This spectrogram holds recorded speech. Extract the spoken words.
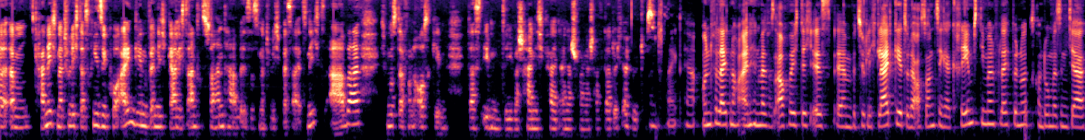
andere ähm, kann ich natürlich das Risiko eingehen. Wenn ich gar nichts anderes zur Hand habe, ist es natürlich besser als nichts. Aber ich muss davon ausgehen, dass eben die Wahrscheinlichkeit einer Schwangerschaft dadurch erhöht ist. Ja. Und vielleicht noch ein Hinweis, was auch wichtig ist, ähm, bezüglich Gleitgels oder auch sonstiger Cremes, die man vielleicht benutzt. Kondome sind ja,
